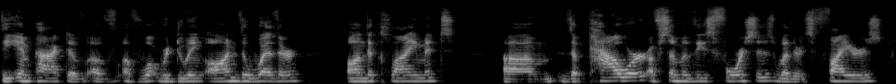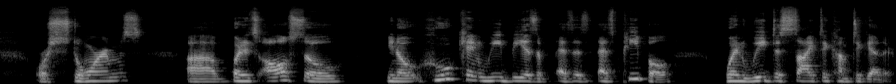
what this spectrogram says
the impact of, of, of what we're doing on the weather, on the climate, um, the power of some of these forces, whether it's fires or storms. Uh, but it's also, you know, who can we be as, a, as, as, as people when we decide to come together?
